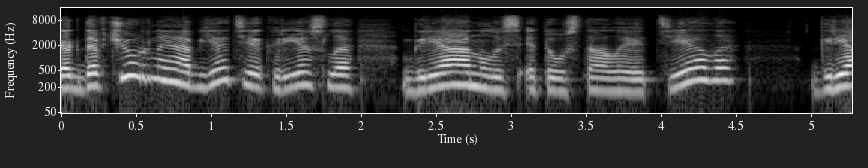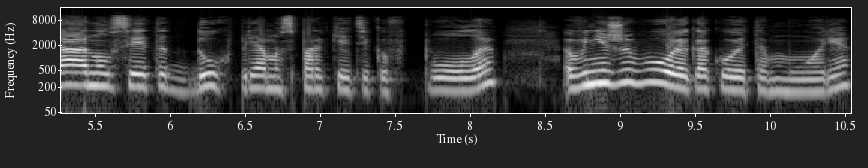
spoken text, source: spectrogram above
когда в черное объятие кресла грянулось это усталое тело, грянулся этот дух прямо с паркетиков пола, в неживое какое-то море,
